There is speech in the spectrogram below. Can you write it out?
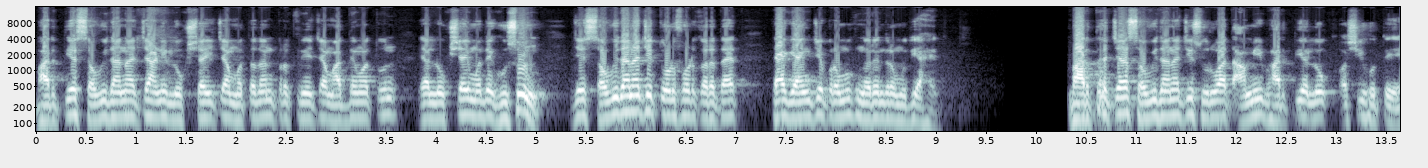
भारतीय संविधानाच्या आणि लोकशाहीच्या मतदान प्रक्रियेच्या माध्यमातून या लोकशाहीमध्ये घुसून जे संविधानाची तोडफोड करत आहेत त्या गँगचे प्रमुख नरेंद्र मोदी आहेत. भारताच्या संविधानाची सुरुवात आम्ही भारतीय लोक अशी होते.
